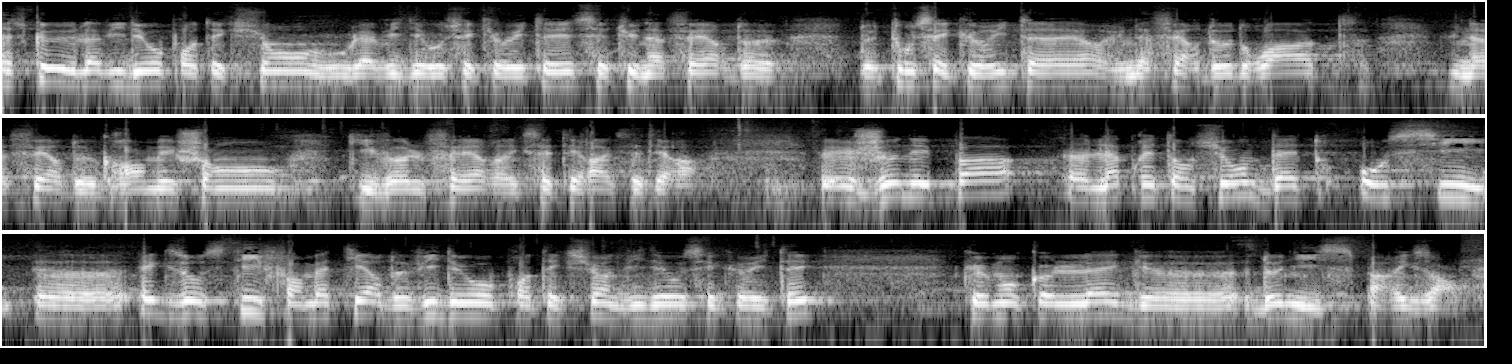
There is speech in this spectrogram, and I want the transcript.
est-ce que la vidéoprotection ou la vidéosécurité, c'est une affaire de, tout sécuritaire, une affaire de droite, une affaire de grands méchants qui veulent faire, etc., etc. Je n'ai pas euh, la prétention d'être aussi euh, exhaustif en matière de vidéoprotection et de vidéosécurité que mon collègue euh, de Nice, par exemple,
